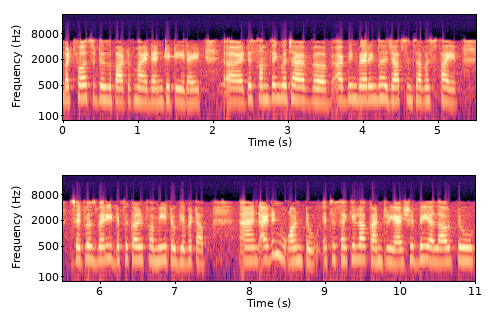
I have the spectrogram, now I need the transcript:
But first, it is a part of my identity, right? Uh, it is something which I've uh, I've been wearing the hijab since I was five. So it was very difficult for me to give it up, and I didn't want to. It's a secular country. I should be allowed to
